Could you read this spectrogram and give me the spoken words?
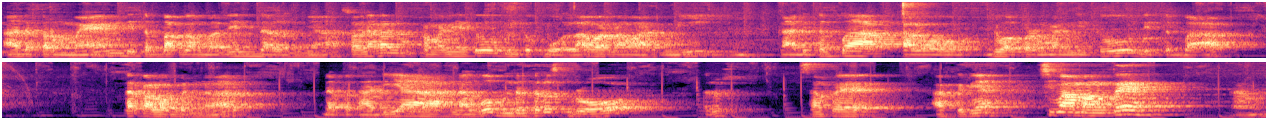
ada permen ditebak gambarnya di dalamnya. Soalnya kan permennya itu bentuk bola warna-warni. Nah ditebak. Kalau dua permen itu ditebak. Ntar kalau benar dapat hadiah. Nah gue bener terus bro. Terus sampai akhirnya si mamang teh nah,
